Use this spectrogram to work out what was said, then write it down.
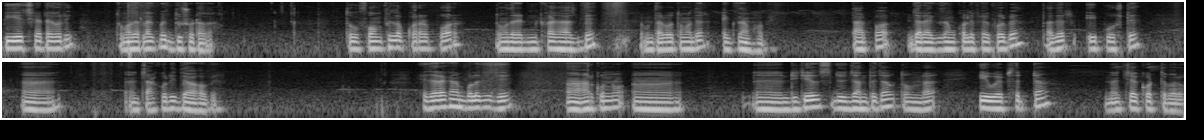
পিএইচ ক্যাটাগরি তোমাদের লাগবে দুশো টাকা। তো ফর্ম ফিল আপ করার পর তোমাদের অ্যাডমিট কার্ড আসবে এবং তারপর তোমাদের এক্সাম হবে। তারপর যারা এক্সাম কোয়ালিফাই করবে, তাদের এই পোস্টে চাকরি দেওয়া হবে। এছাড়া এখানে বলেছে যে আর কোনো ডিটেলস যদি জানতে চাও, তোমরা এই ওয়েবসাইটটা চেক করতে পারো।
